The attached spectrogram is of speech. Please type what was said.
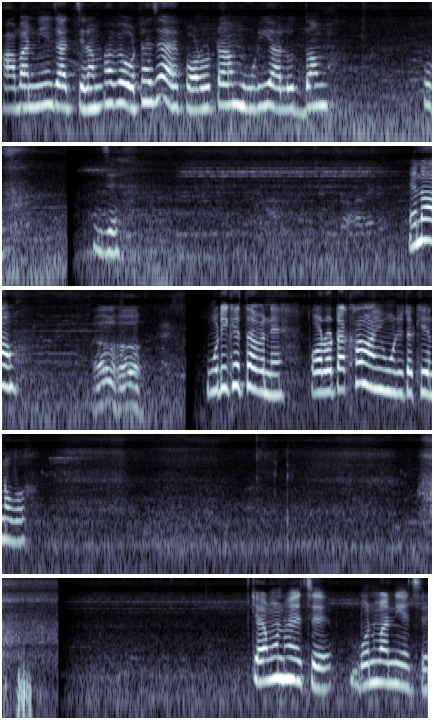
খাবার নিয়ে যাচ্ছে এরম ভাবে ওঠা যায়? পরোটা, মুড়ি, আলুর দম, উফ। যে। এ নাও। মুড়ি খেতে হবে না। পরোটা খাও আমি মুড়িটা খেয়ে নেব। কেমন হয়েছে? বোন বানিয়েছে?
